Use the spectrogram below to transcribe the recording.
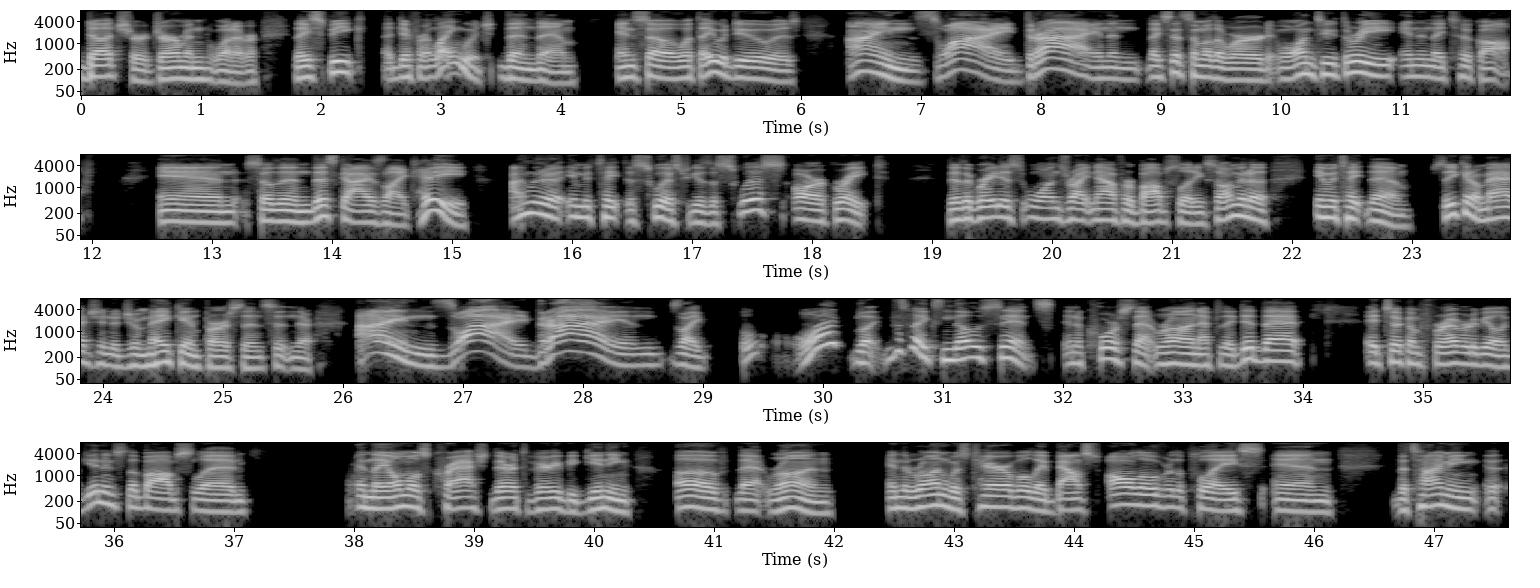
Dutch or German, whatever. They speak a different language than them. And so what they would do is ein, zwei, drei, and then they said some other word, one, two, three, and then they took off. And so then this guy's like, hey, I'm going to imitate the Swiss because the Swiss are great. They're the greatest ones right now for bobsledding. So I'm going to imitate them. So you can imagine a Jamaican person sitting there, ein, zwei, drei. And it's like, what? Like, this makes no sense. And of course, that run, after they did that, it took them forever to be able to get into the bobsled. And they almost crashed there at the very beginning of that run and the run was terrible. They bounced all over the place, and the timing uh,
